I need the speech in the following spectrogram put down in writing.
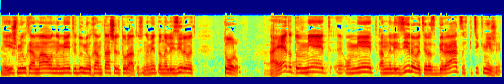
Не, Иш Милхама, он имеет в виду Милхамта Шель Тура, то есть он умеет анализировать Тору. А этот умеет, э, умеет анализировать и разбираться в пятикнижии.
